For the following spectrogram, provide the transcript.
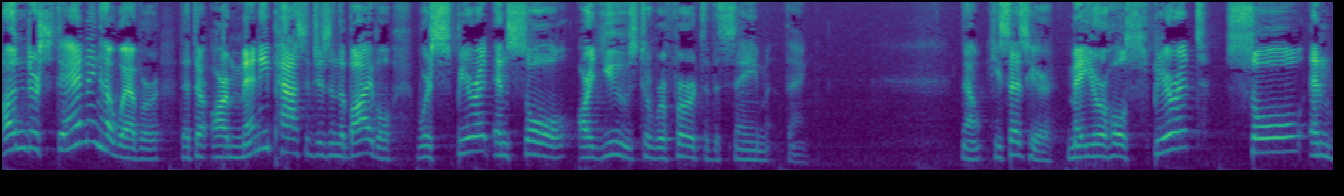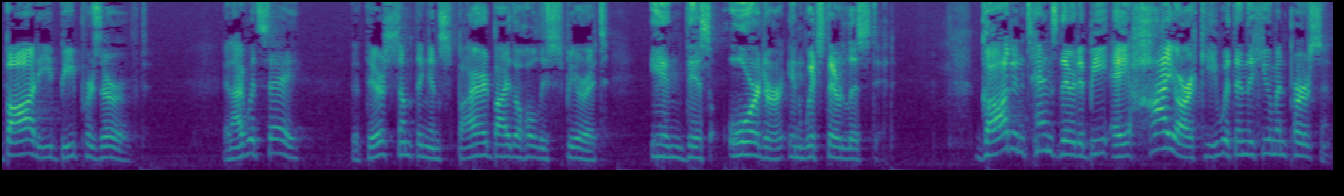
Understanding, however, that there are many passages in the Bible where spirit and soul are used to refer to the same thing. Now, he says here, may your whole spirit, soul, and body be preserved. And I would say that there's something inspired by the Holy Spirit in this order in which they're listed. God intends there to be a hierarchy within the human person,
